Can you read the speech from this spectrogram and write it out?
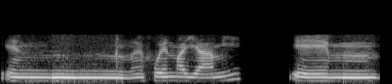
en fue en Miami eh,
